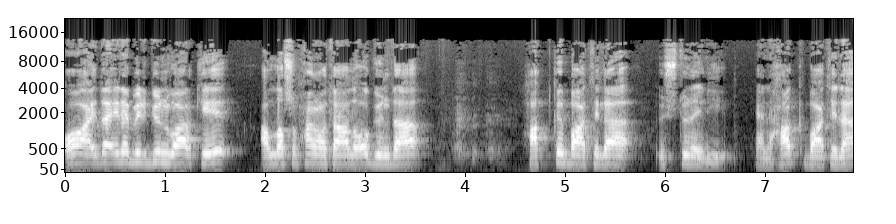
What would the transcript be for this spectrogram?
O ayda elə bir gün var ki, Allah subhanahu ta'ala o gündə haqqı batilə üstün eləyib. Yəni, haqq batilə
